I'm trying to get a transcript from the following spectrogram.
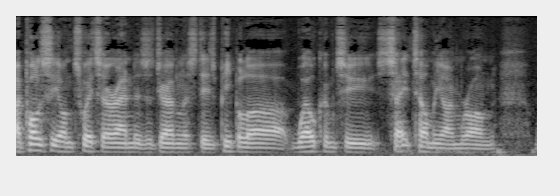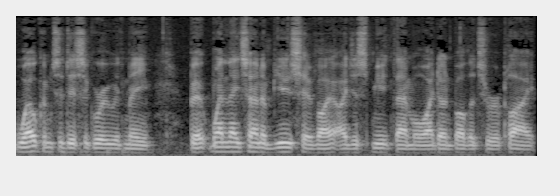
my policy on Twitter and as a journalist is people are welcome to say, tell me I'm wrong, welcome to disagree with me. But when they turn abusive, I, I just mute them or I don't bother to reply.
